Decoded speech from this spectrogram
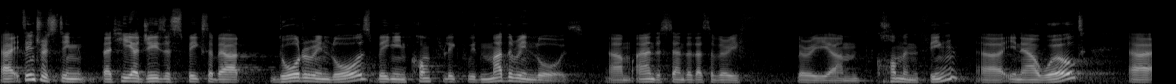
Uh, it's interesting that here Jesus speaks about daughter in laws being in conflict with mother in laws. Um, I understand that that's a very, very um, common thing uh, in our world, uh,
